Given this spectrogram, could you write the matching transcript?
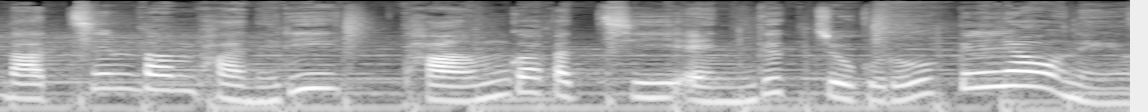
나침반 바늘이 다음과 같이 N극 쪽으로 끌려오네요.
